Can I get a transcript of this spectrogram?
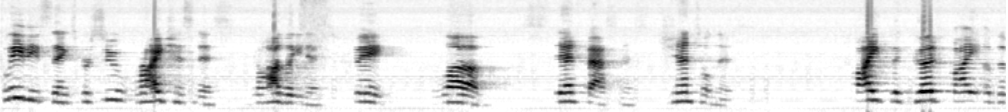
Flee these things, pursue righteousness, godliness, faith, love, steadfastness, gentleness. Fight the good fight of the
